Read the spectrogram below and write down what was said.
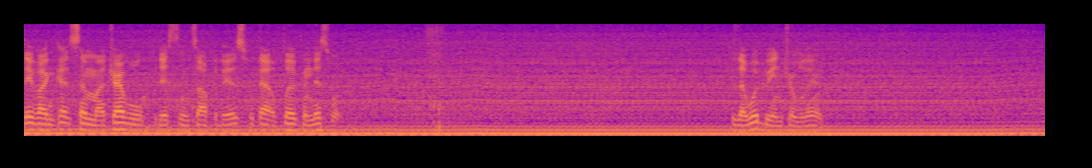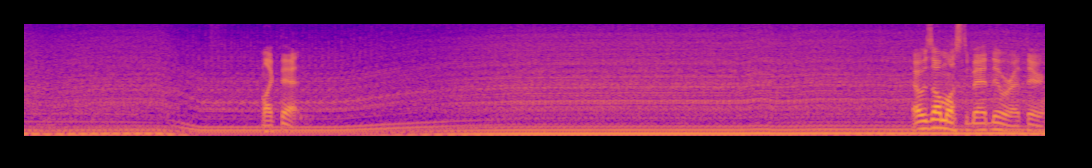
See if I can cut some of my travel distance off of this without flipping this one. Because I would be in trouble then. Like that. That was almost a bad deal right there.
